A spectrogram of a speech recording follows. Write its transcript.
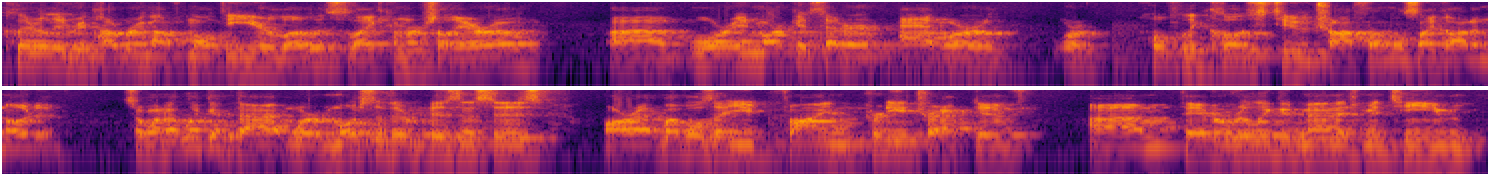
clearly recovering off multi-year lows, like commercial aero, uh, or in markets that are at or or hopefully close to trough levels, like automotive. So when I look at that, where most of their businesses are at levels that you'd find pretty attractive, um, they have a really good management team.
